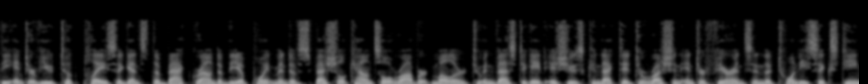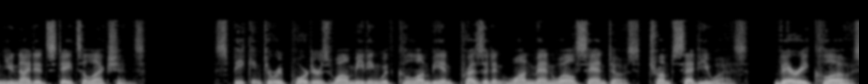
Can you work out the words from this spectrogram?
The interview took place against the background of the appointment of special counsel Robert Mueller to investigate issues connected to Russian interference in the 2016 United States elections. Speaking to reporters while meeting with Colombian President Juan Manuel Santos, Trump said he was very close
